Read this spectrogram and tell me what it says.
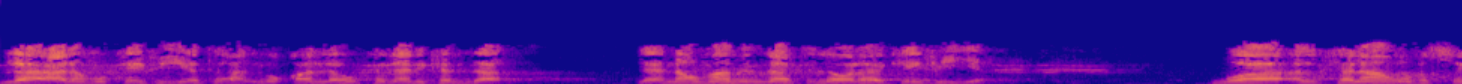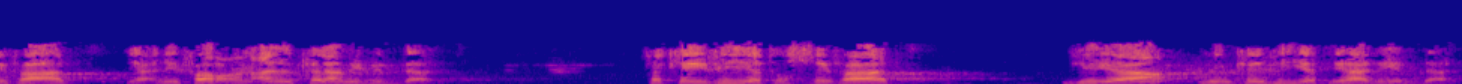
لا أعلم كيفيتها يقال له كذلك الذات لأنه ما من ذات إلا ولها كيفية. والكلام في الصفات يعني فرع عن الكلام في الذات. فكيفية الصفات هي من كيفية هذه الذات.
